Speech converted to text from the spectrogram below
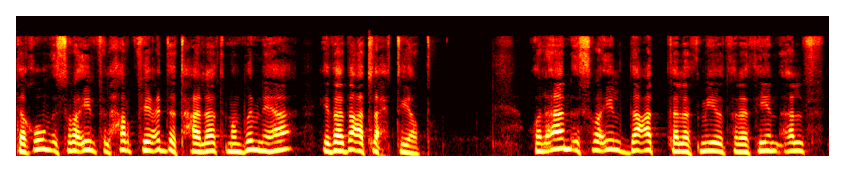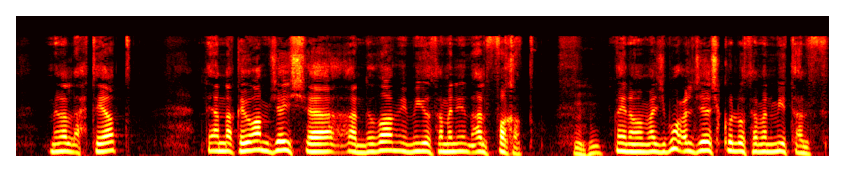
تقوم إسرائيل في الحرب في عدة حالات من ضمنها إذا دعت الاحتياط. والآن إسرائيل دعت 330 ألف من الاحتياط. لأن قوام جيش النظامي 180 ألف فقط. بينما مجموع الجيش كله 800 ألف.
